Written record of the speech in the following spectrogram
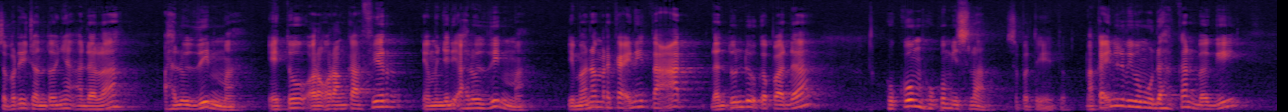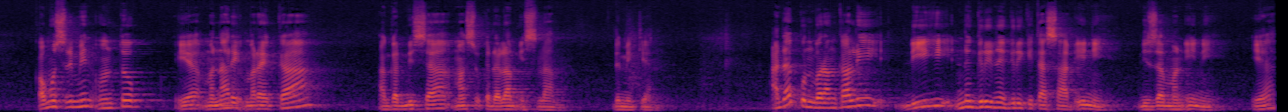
Seperti contohnya adalah ahlu zimmah itu orang-orang kafir yang menjadi ahlu zimmah di mana mereka ini taat dan tunduk kepada hukum-hukum Islam seperti itu. Maka ini lebih memudahkan bagi kaum muslimin untuk ya menarik mereka agar bisa masuk ke dalam Islam. Demikian. Adapun barangkali di negeri-negeri kita saat ini di zaman ini ya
